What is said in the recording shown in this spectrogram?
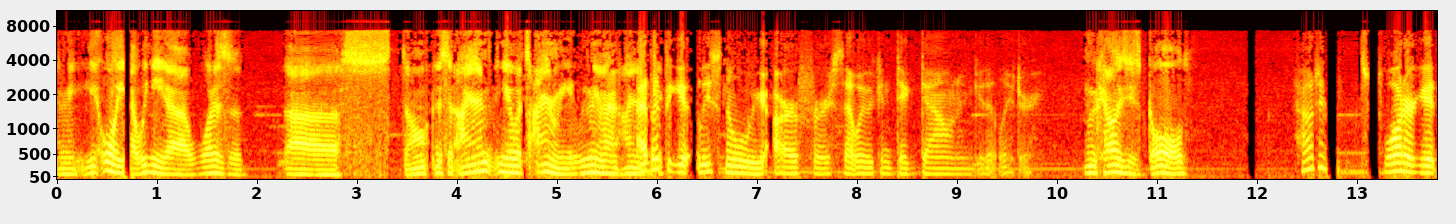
I mean, yeah, oh yeah, we need uh, what is it? Uh, stone? Is it iron? You know, it's iron. We need. An iron. I'd like to get at least know where we are first. That way we can dig down and get it later. We can always use gold. How did this water get?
